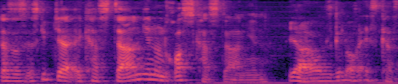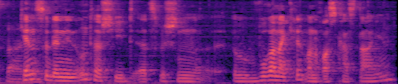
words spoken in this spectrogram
Das ist, es gibt ja äh, Kastanien und Rostkastanien. Ja, und es gibt auch Esskastanien. Kennst du denn den Unterschied äh, zwischen, äh, woran erkennt man Rostkastanien?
